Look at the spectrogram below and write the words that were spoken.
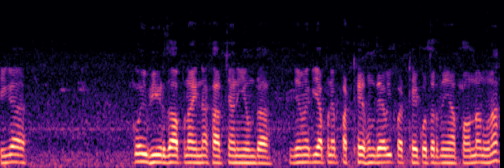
ਠੀਕ ਆ। ਕੋਈ ਫੀਡ ਦਾ ਆਪਣਾ ਇੰਨਾ ਖਰਚਾ ਨਹੀਂ ਆਉਂਦਾ, ਜਿਵੇਂ ਕਿ ਆਪਣੇ ਪੱਠੇ ਹੁੰਦੇ ਆ ਵੀ ਪੱਠੇ ਕੁਤਰਦੇ ਆ ਆਪਾਂ ਉਹਨਾਂ ਨੂੰ ਨਾ।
